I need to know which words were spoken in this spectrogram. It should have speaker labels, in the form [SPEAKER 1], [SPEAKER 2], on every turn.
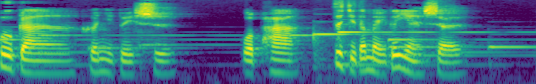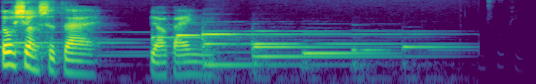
[SPEAKER 1] 不敢和你对视。我怕自己的每个眼神都像是在表白你。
